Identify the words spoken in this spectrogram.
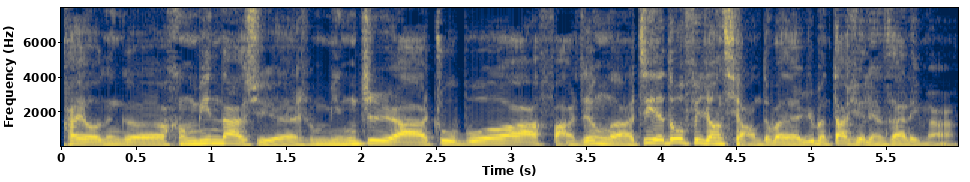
还有那个横滨大学，什么明治啊、筑波啊、法政啊，这些都非常强，对吧？在日本大学联赛里面，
